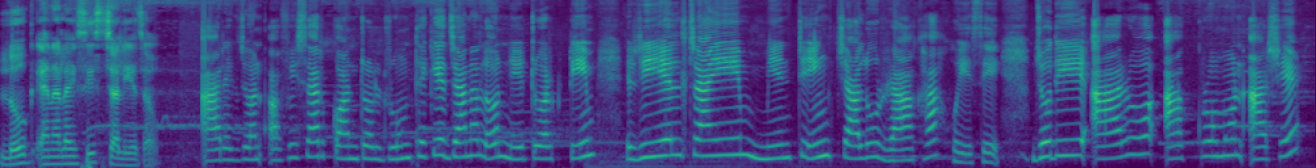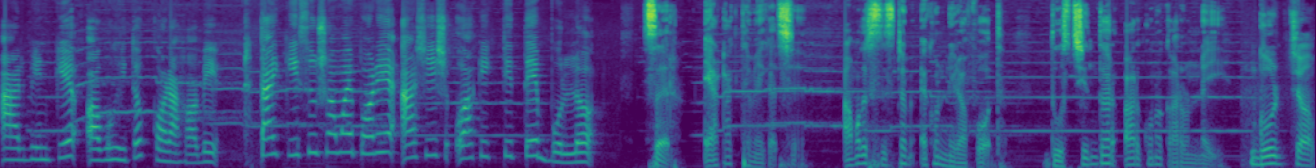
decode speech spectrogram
লোগ অ্যানালাইসিস চালিয়ে যাও। আরেকজন অফিসার কন্ট্রোল রুম থেকে জানালো network team real time meeting চালু রাখা হয়েছে। যদি আরও আক্রমণ আসে আরবিনকে অবহিত করা হবে। তাই কিছু সময় পরে আশিস ওয়াকিকটিতে বলল স্যার অ্যাটাক থেমে গেছে। আমাদের সিস্টেম এখন নিরাপদ। দুশ্চিন্তার আর কোনো কারণ নেই। গুড জব।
